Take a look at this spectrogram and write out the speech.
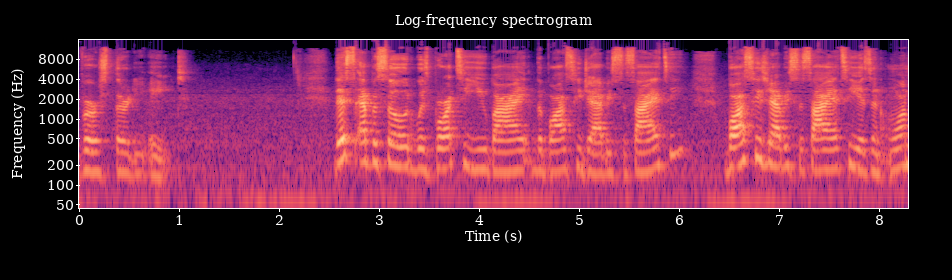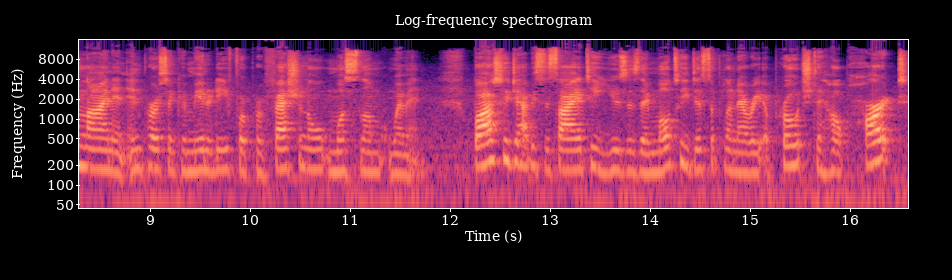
verse 38. This episode was brought to you by the Boss Hijabi Society. Boss Hijabi Society is an online and in person community for professional Muslim women. Boss Hijabi Society uses a multidisciplinary approach to help heart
